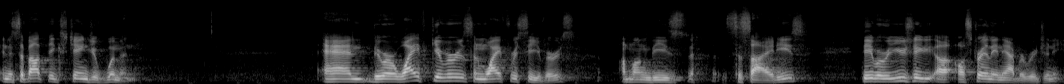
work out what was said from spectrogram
and it's about the exchange of women. And there are wife givers and wife receivers among these societies. They were usually uh, Australian Aborigine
